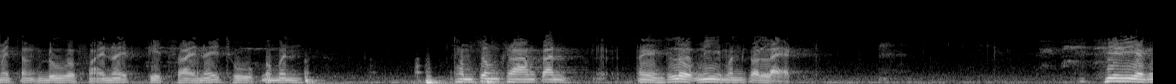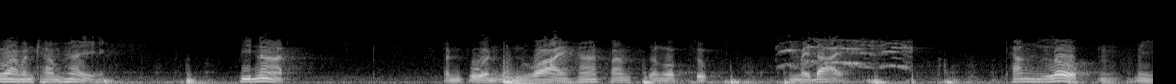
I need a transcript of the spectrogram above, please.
ไม่ต้องดูว่าฝ่ายไหนผิดฝ่ายไหนถูกว่ามันทำสงครามกันโลกนี้มันก็แหลก ที่เรียกว่ามันทำให้วินาศปันป่วนวุ่นวายหาความสงบสุขไม่ได้ ทั้งโลกนี่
